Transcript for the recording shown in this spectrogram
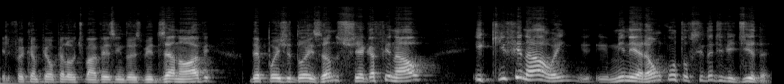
Ele foi campeão pela última vez em 2019. Depois de dois anos, chega a final. E que final, hein? Mineirão com torcida dividida.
